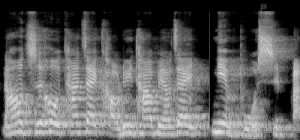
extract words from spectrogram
然后之后他再考虑他不要再念博士班。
